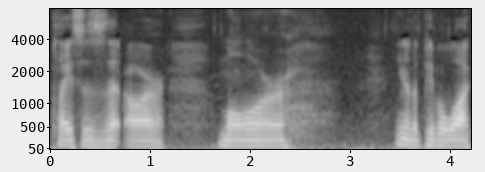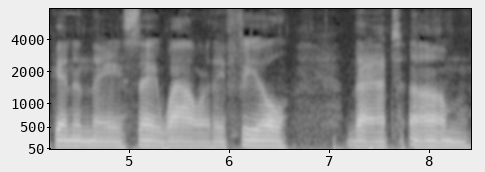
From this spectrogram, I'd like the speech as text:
places that are more, you know, that people walk in and they say wow or they feel that um,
